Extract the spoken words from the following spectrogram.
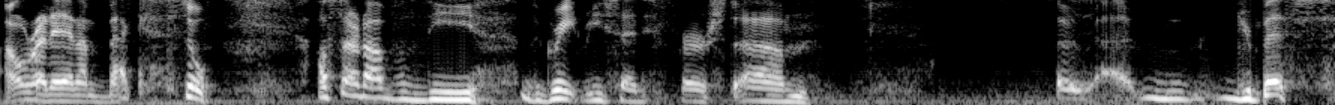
All right, and I'm back. So I'll start off with the the Great Reset first. Um, uh, your best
